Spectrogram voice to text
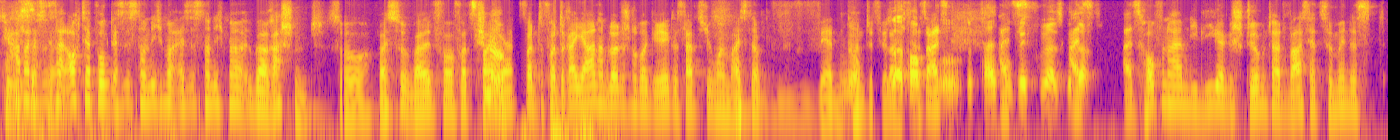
So ja, aber das ist ja. halt auch der Punkt. Es ist noch nicht mal, es ist noch nicht mal überraschend. So, weißt du, weil vor, vor zwei Genau. Jahren, vor, vor drei Jahren haben Leute schon darüber geredet, dass Leipzig irgendwann Meister werden könnte Ja, vielleicht. Das ist Also als, als- vielleicht früher als gedacht. als, als Hoffenheim die Liga gestürmt hat, war es ja zumindest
